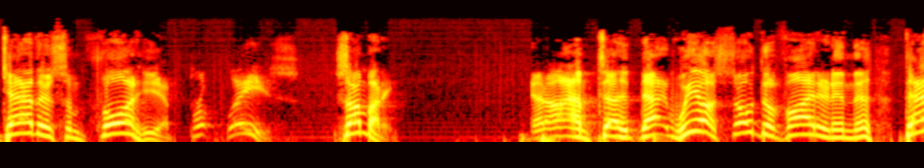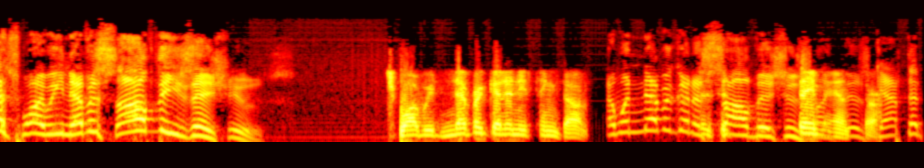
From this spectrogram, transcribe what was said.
gather some thought here? Please, somebody. And I'm t- that we are so divided in this. That's why we never solve these issues. That's why we'd never get anything done. And we're never going to solve issues like answer. this, Captain.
